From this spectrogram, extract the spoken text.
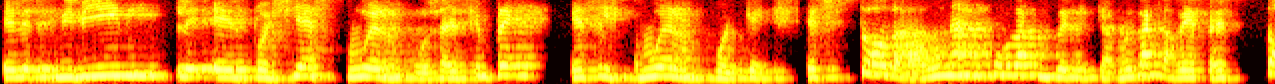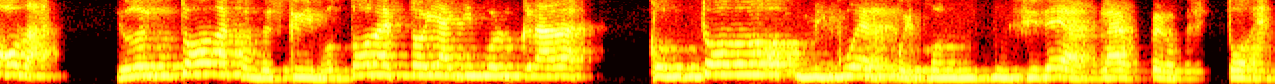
el escribir el poesía es cuerpo, o sea, siempre es el cuerpo, el que es toda, una toda completa, no es la cabeza, es toda. Yo doy toda cuando escribo, toda estoy ahí involucrada con todo mi cuerpo y con mis ideas, claro, pero toda.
